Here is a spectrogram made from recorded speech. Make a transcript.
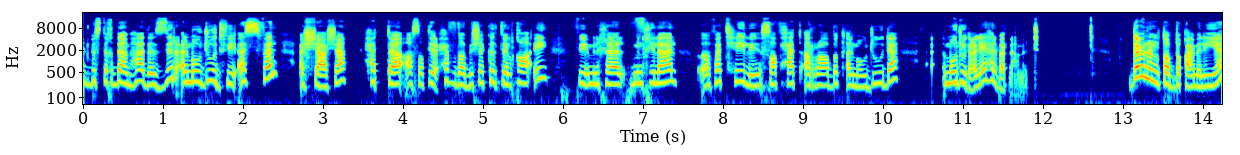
باستخدام هذا الزر الموجود في أسفل الشاشة حتى أستطيع حفظه بشكل تلقائي في من خلال من خلال آه، فتحي لصفحة الرابط الموجودة موجود عليها البرنامج. دعونا نطبق عمليا.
